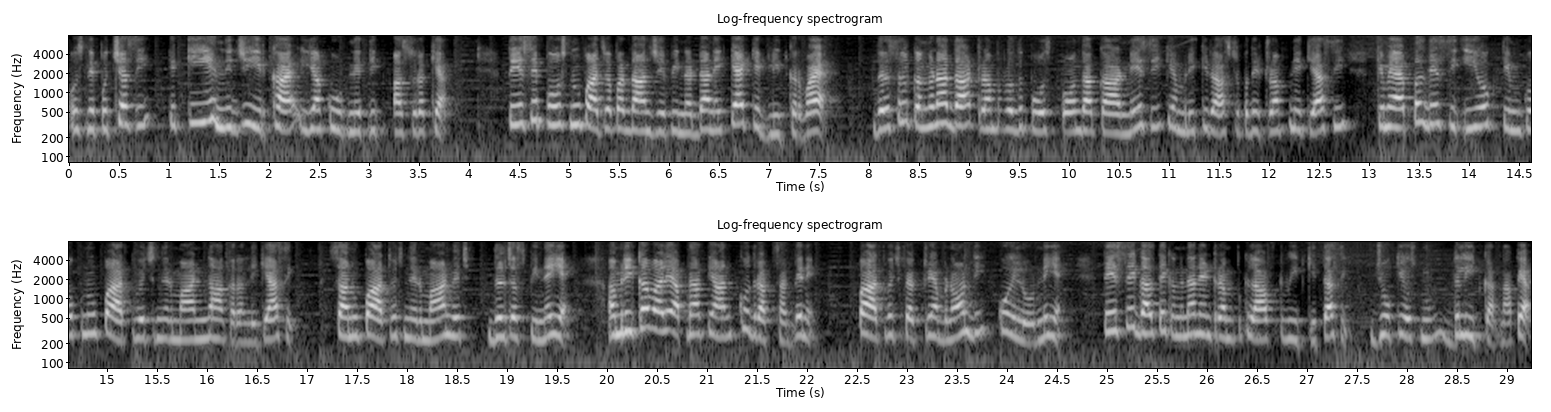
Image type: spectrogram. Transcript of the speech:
ਉਸਨੇ ਪੁੱਛਿਆ ਸੀ ਕਿ ਕੀ ਇਹ ਨਿੱਜੀ ਈਰਖਾ ਹੈ ਜਾਂ ਕੂਟਨੀਤਿਕ ਅਸੁਰੱਖਿਆ? ਤੇ ਇਸੇ ਪੋਸਟ ਨੂੰ ਭਾਜਪਾ ਪ੍ਰਧਾਨ ਜੇਪੀ ਨੱਡਾ ਨੇ ਕਹਿ ਕੇ ਡਿਲੀਟ ਕਰਵਾਇਆ। ਦਰਅਸਲ ਕੰਗਣਾ ਦਾ ਟਰੰਪ ਵਿਰੁੱਧ ਪੋਸਟ ਪਾਉਣ ਦਾ ਕਾਰਨ ਇਹ ਸੀ ਕਿ ਅਮਰੀਕੀ ਰਾਸ਼ਟਰਪਤੀ ਟਰੰਪ ਨੇ ਕਿਹਾ ਸੀ ਕਿ ਮੈਂ ਐਪਲ ਦੇ ਸੀਈਓ ਟਿਮ ਕੁਕ ਨੂੰ ਭਾਰਤ ਵਿੱਚ ਨਿਰਮਾਣ ਨਾ ਕਰਨ ਲਈ ਕਿਹਾ ਸੀ। ਸਾਨੂੰ ਭਾਰਤ ਵਿੱਚ ਨਿਰਮਾਣ ਵਿੱਚ ਦਿਲਚਸਪੀ ਨਹੀਂ ਹੈ। ਅਮਰੀਕਾ ਵਾਲੇ ਆਪਣਾ ਧਿਆਨ ਖੁਦ ਰੱਖ ਸਕਦੇ ਨੇ। ਭਾਰਤ ਵਿੱਚ ਫੈਕਟਰੀਆਂ ਬਣਾਉਣ ਦੀ ਕੋਈ ਲੋੜ ਨਹੀਂ ਹੈ। ਤੇ ਇਸੇ ਗੱਲ ਤੇ ਕੰਗਨਾ ਨੇ ਟਰੰਪ ਖਿਲਾਫ ਟਵੀਟ ਕੀਤਾ ਸੀ, ਜੋ ਕਿ ਉਸ ਨੂੰ ਡਿਲੀਟ ਕਰਨਾ ਪਿਆ।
